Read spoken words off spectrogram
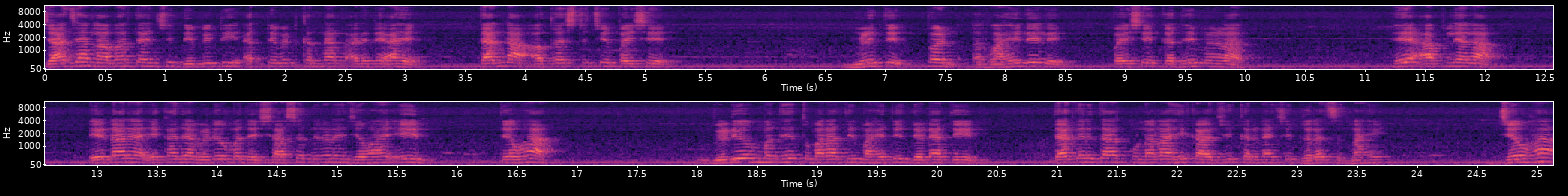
ज्या ज्या लाभार्थ्यांची डीबीटी ॲक्टिवेट करण्यात आलेले आहे त्यांना ऑगस्टचे पैसे मिळतील पण राहिलेले पैसे कधी मिळणार? हे आपल्याला येणाऱ्या एखाद्या व्हिडिओमध्ये शासन निर्णय जेव्हा येईल तेव्हा व्हिडिओमध्ये तुम्हाला ती माहिती देण्यात येईल. त्याकरिता कुणालाही काळजी करण्याची गरज नाही. जेव्हा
